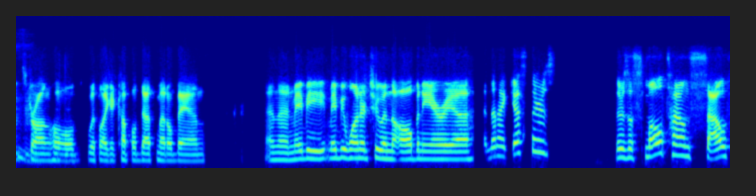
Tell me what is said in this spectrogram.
Mhm. stronghold with like a couple death metal bands, and then maybe maybe one or two in the Albany area, and then I guess there's there's a small town south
